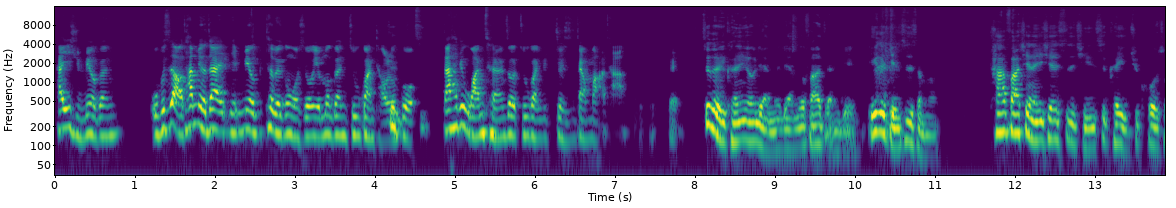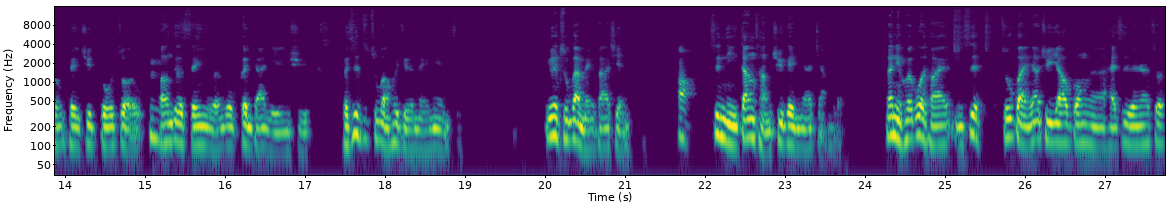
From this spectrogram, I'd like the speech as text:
他也许没有跟。我不知道，他没有在，也没有特别跟我说有没有跟主管讨论过，但他就完成了之后，主管就就是这样骂他。对这个可能有两个两个发展点，一个点是什么？他发现了一些事情是可以去扩充，可以去多做嗯，帮这个生意能够更加延续。可是主管会觉得没面子，因为主管没发现，哦，是你当场去跟人家讲的。那你回过头来，你是主管要去邀功呢，还是人家说，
